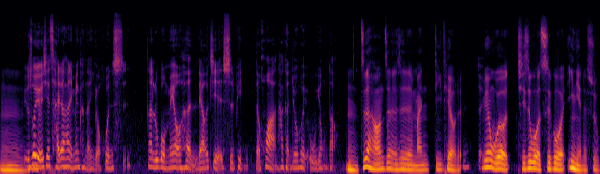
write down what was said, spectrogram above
嗯，比如说有一些材料它里面可能有荤食，那如果没有很了解食品的话，它可能就会误用到。嗯，这好像真的是蛮 detail 的，对，因为我有其实我有吃过一年的素，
